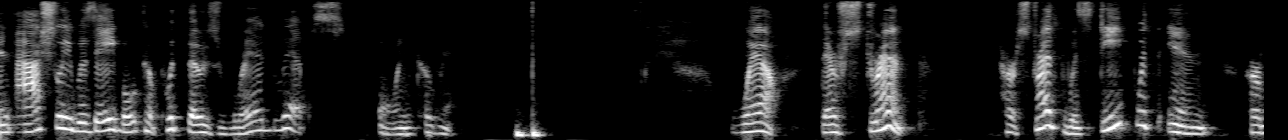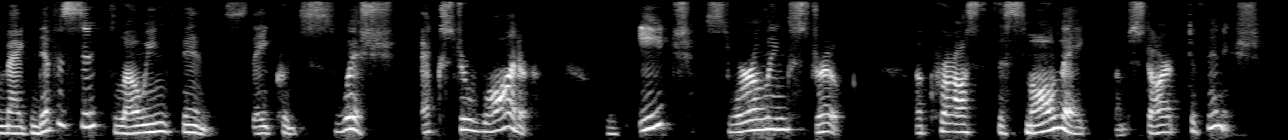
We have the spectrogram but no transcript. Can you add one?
And Ashley was able to put those red lips on Corinne. Well, their strength, her strength was deep within her magnificent flowing fins. They could swish extra water with each swirling stroke across the small lake from start to finish.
